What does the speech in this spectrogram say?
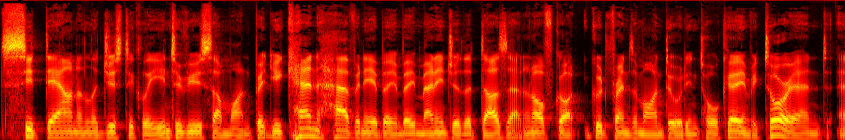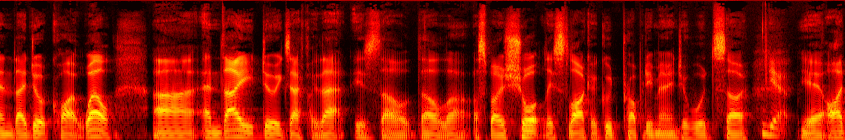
sit down and logistically interview someone, but you can have an Airbnb manager that does that. And I've got good friends of mine do it in Torquay in Victoria, and and they do it quite well. Uh, and they do exactly that. Is they'll they'll uh, I suppose shortlist like a good property manager would. So Yeah. yeah, I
